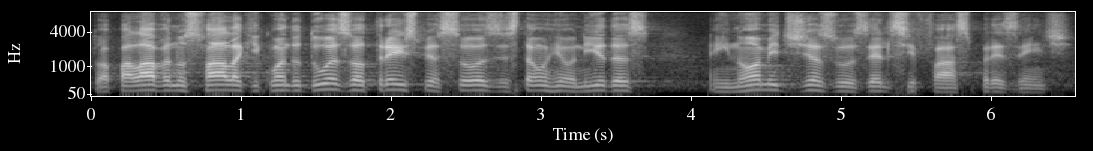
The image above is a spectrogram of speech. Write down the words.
Tua palavra nos fala que quando duas ou três pessoas estão reunidas, em nome de Jesus, Ele se faz presente.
